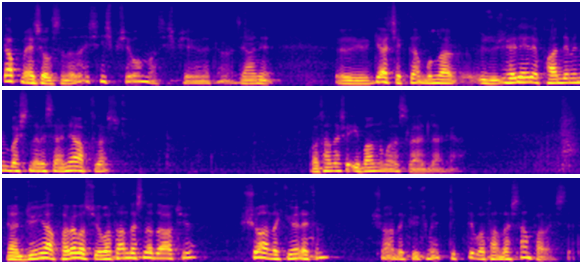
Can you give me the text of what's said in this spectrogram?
Yapmaya çalıştığında da işte hiçbir şey olmaz, hiçbir şey yönetilemez. Yani e, gerçekten bunlar üzücü. Hele hele pandeminin başında mesela ne yaptılar? Vatandaşa IBAN numarası verdiler ya. Yani dünya para basıyor, vatandaşına dağıtıyor. Şu andaki yönetim, şu andaki hükümet gitti vatandaştan para istedi.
